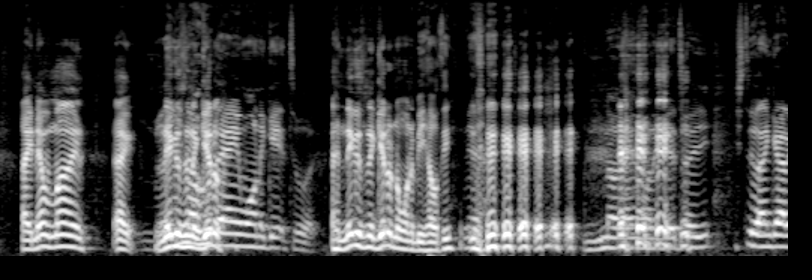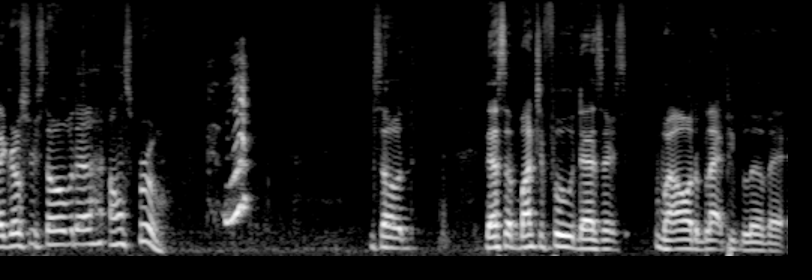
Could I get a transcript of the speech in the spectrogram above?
like, never mind. Like niggas you know in the ghetto, They ain't want to get to it. and niggas in the ghetto don't want to be healthy. Yeah. You know they ain't want to get to it. You still ain't got a grocery store over there on Spru. What? So that's a bunch of food deserts where all the black people live at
